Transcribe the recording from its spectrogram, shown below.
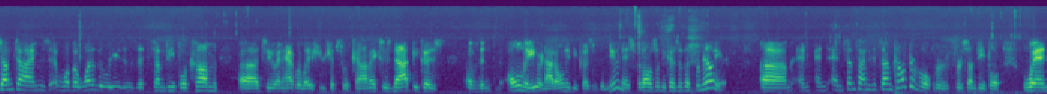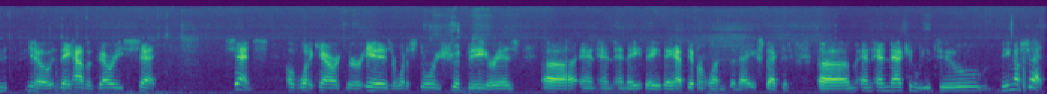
sometimes, well, but one of the reasons that some people come uh, to and have relationships with comics is not because of the only, or not only because of the newness, but also because of the familiar. Um, and, and, and sometimes it's uncomfortable for, for some people when, you know, they have a very set sense of what a character is or what a story should be or is, uh, and, and, and they, they, they have different ones than they expected. Um, and, and that can lead to being upset.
